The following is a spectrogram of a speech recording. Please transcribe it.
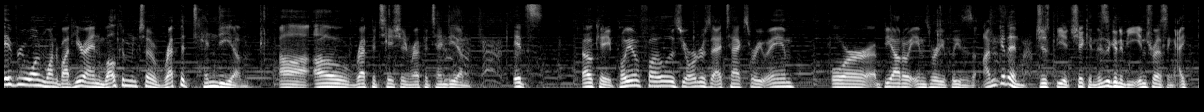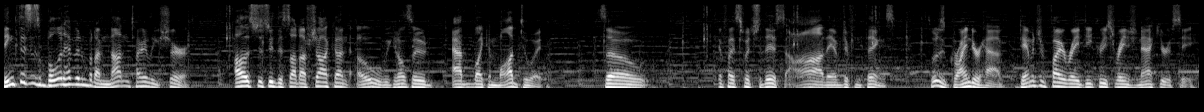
everyone, Wanderbot here, and welcome to Repetendium. Uh, oh, repetition, Repetendium. It's, okay, Poyo follows your orders, attacks where you aim, or Beato aims where he pleases. I'm gonna just be a chicken. This is gonna be interesting. I think this is a Bullet Heaven, but I'm not entirely sure. Oh, let's just do the sawed-off shotgun. Oh, we can also add, like, a mod to it. So, if I switch to this, ah, they have different things. So what does Grinder have? Damage and fire rate, decreased range and accuracy.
